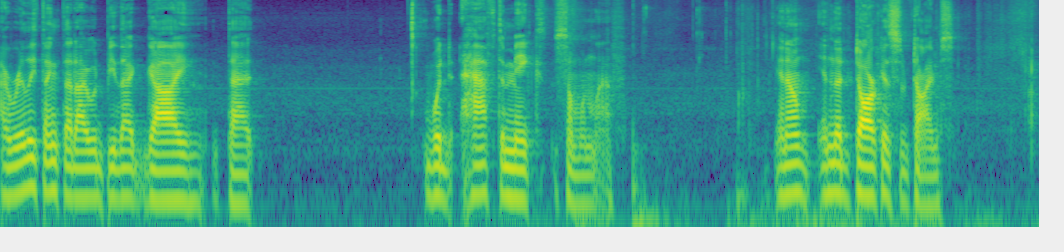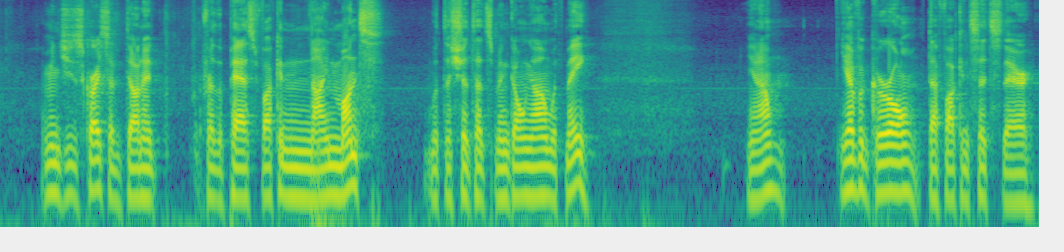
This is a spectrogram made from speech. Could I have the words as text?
I really think that I would be that guy that would have to make someone laugh. You know, in the darkest of times. I mean, Jesus Christ, I've done it for the past fucking nine months with the shit that's been going on with me. You know? You have a girl that fucking sits there.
